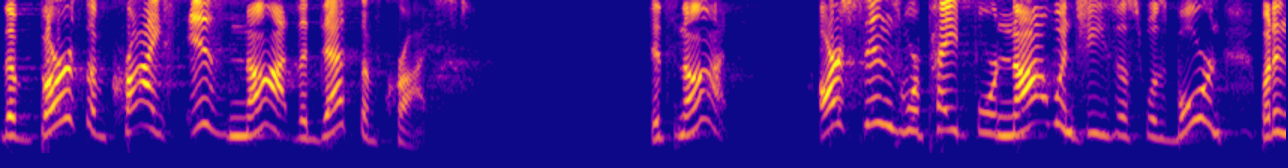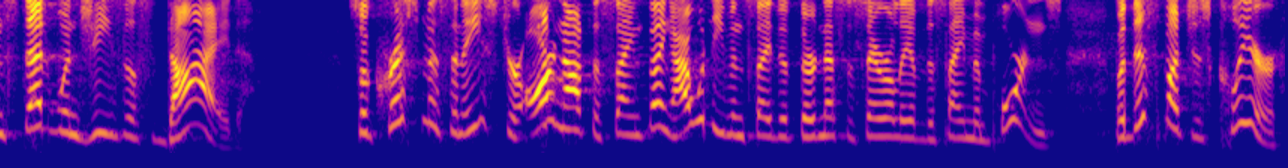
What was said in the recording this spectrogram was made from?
the birth of Christ is not the death of Christ. It's not. Our sins were paid for not when Jesus was born, but instead when Jesus died. So, Christmas and Easter are not the same thing. I wouldn't even say that they're necessarily of the same importance. But this much is clear.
